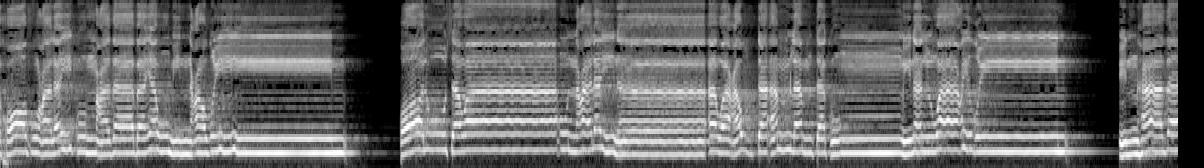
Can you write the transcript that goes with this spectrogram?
أَخَافُ عَلَيْكُمْ عَذَابَ يَوْمٍ عَظِيمٍ قَالُوا سَوَاءٌ لَمْ تَكُن مِّنَ الْوَاعِظِينَ. إِنْ هَٰذَا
